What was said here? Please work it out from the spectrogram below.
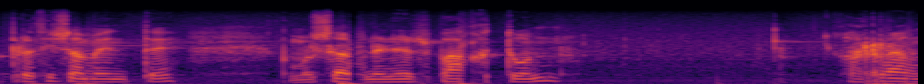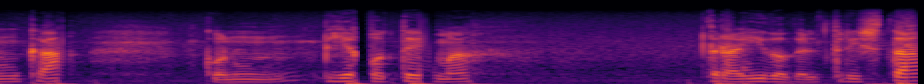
precisamente, como saben, en Erbachtung arranca con un viejo tema traído del Tristán.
